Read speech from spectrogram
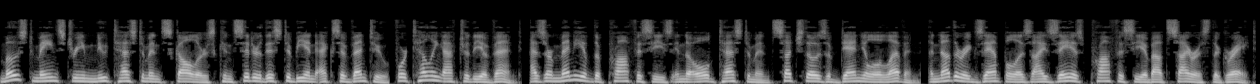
Most mainstream New Testament scholars consider this to be an ex eventu foretelling after the event, as are many of the prophecies in the Old Testament such those of Daniel 11. Another example is Isaiah's prophecy about Cyrus the Great.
